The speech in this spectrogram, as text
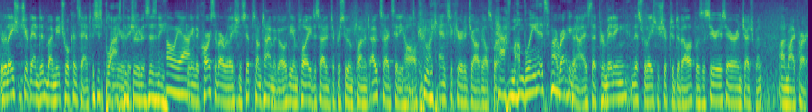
The relationship ended by mutual consent. He's just earlier blasting through year. this, isn't he? Oh, yeah. During the course of our relationship, some time ago, the employee decided to pursue employment outside City Hall Kinda like- and secured a job elsewhere. Half mumbling it. I recognize that permitting this relationship to develop was a serious error in judgment on my part.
